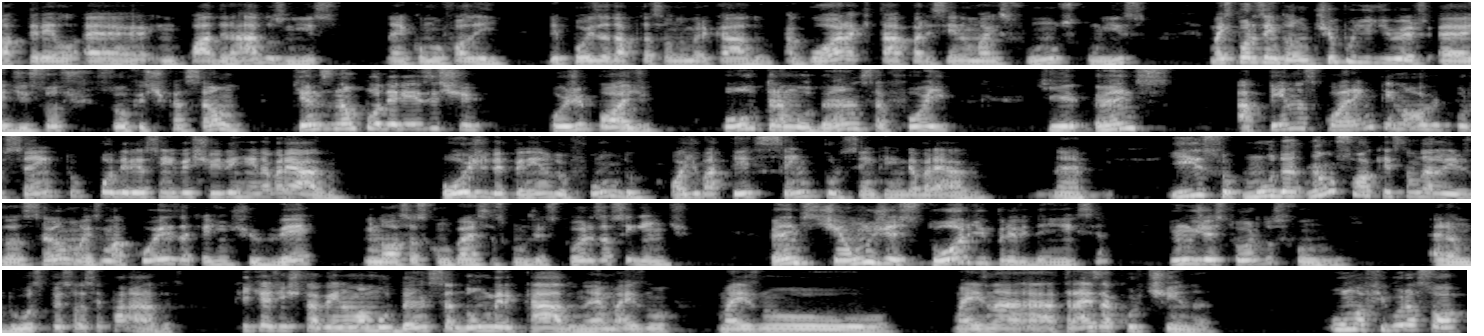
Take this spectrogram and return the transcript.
é, enquadrados nisso, né? Como eu falei, depois da adaptação do mercado, agora que está aparecendo mais fundos com isso. Mas, por exemplo, é um tipo de, é, de sofisticação que antes não poderia existir. Hoje pode. Outra mudança foi que antes apenas 49% poderia ser investido em renda variável. Hoje, dependendo do fundo, pode bater 100% em renda variável, né? E isso muda não só a questão da legislação, mas uma coisa que a gente vê em nossas conversas com gestores é o seguinte: antes tinha um gestor de previdência e um gestor dos fundos. Eram duas pessoas separadas. O que, que a gente está vendo uma mudança no mercado, né? Mais no, mais no, mais na atrás da cortina. Uma figura só.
